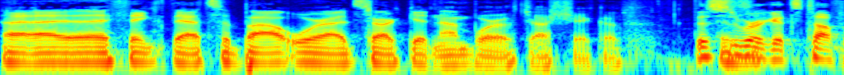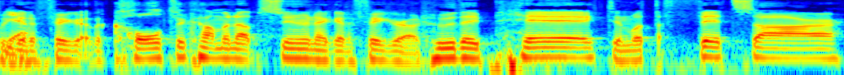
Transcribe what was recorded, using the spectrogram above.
I- I, think that's about where I'd start getting on board with Josh Jacobs. This is where it gets tough. We Yeah. got to figure out the Colts are coming up soon. I got to figure out who they picked and what the fits are.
